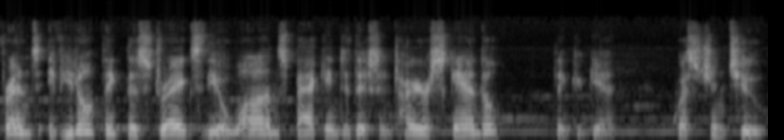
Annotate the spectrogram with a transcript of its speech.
Friends, if you don't think this drags the Awans back into this entire scandal, think again. Question two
